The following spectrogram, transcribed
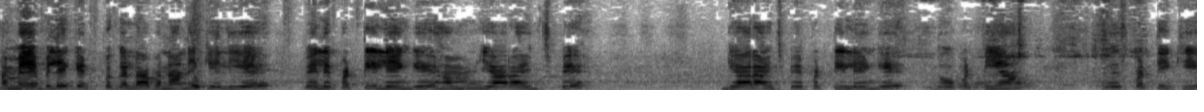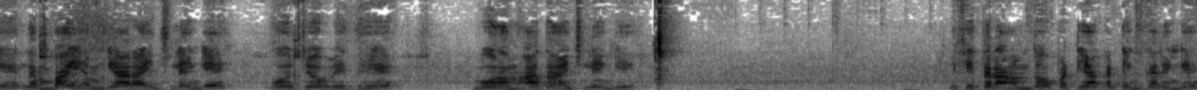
हमें ब्लैकेट पर गला बनाने के लिए पहले पट्टी लेंगे हम ग्यारह इंच पे। ग्यारह इंच पे पट्टी लेंगे, दो पट्टियाँ। तो इस पट्टी की लंबाई हम ग्यारह इंच लेंगे और जो विध है, वो हम आधा इंच लेंगे। इसी तरह हम दो पट्टियाँ कटिंग करेंगे।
